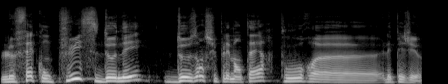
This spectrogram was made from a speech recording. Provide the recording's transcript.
le fait qu'on puisse donner deux ans supplémentaires pour les PGE.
